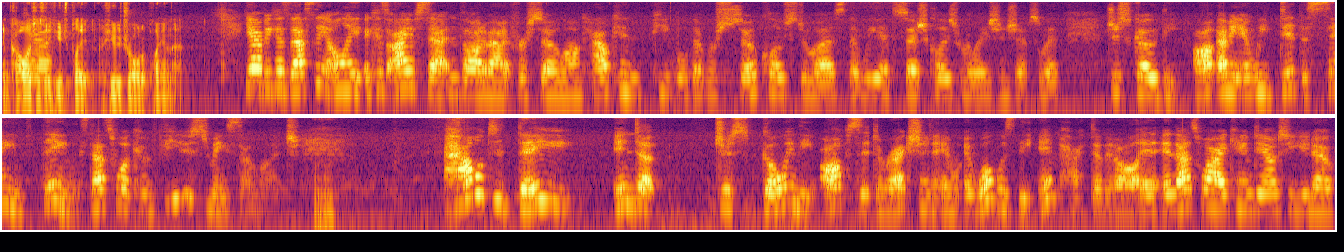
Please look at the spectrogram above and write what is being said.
And college yeah. has a huge play, a huge role to play in that. Yeah because that's the only because i have sat and thought about it for so long. How can people that were so close to us that we had such close relationships with just go the i mean and we did the same things. That's what confused me so much. Mm-hmm how did they end up just going the opposite direction and, and what was the impact of it all? And, and that's why i came down to you know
